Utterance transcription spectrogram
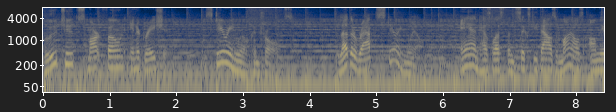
Bluetooth smartphone integration, steering wheel controls, leather wrapped steering wheel, and has less than 60,000 miles on the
